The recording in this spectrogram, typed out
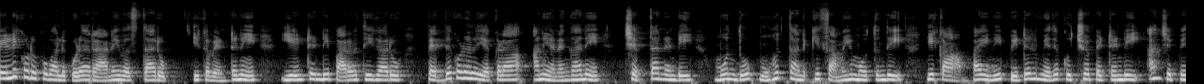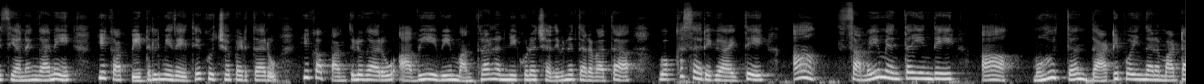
పెళ్ళి కొడుకు వాళ్ళు కూడా రానే వస్తారు. ఇక వెంటనే ఏంటండి పార్వతి గారు పెద్ద కొడలు ఎక్కడా? అని అనగానే చెప్తానండి ముందు ముహూర్తానికి సమయం అవుతుంది. ఇక అబ్బాయిని పీటల మీద కూర్చోపెట్టండి అని చెప్పేసి అనగానే ఇక పీటల మీద అయితే కూర్చోపెడతారు. ఇక పంతులు గారు అవి ఇవి మంత్రాలన్నీ కూడా చదివిన తర్వాత ఒక్కసారిగా అయితే ఆ సమయం ఎంత అయింది ఆ ముహూర్తం దాటిపోయిందనమాట.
